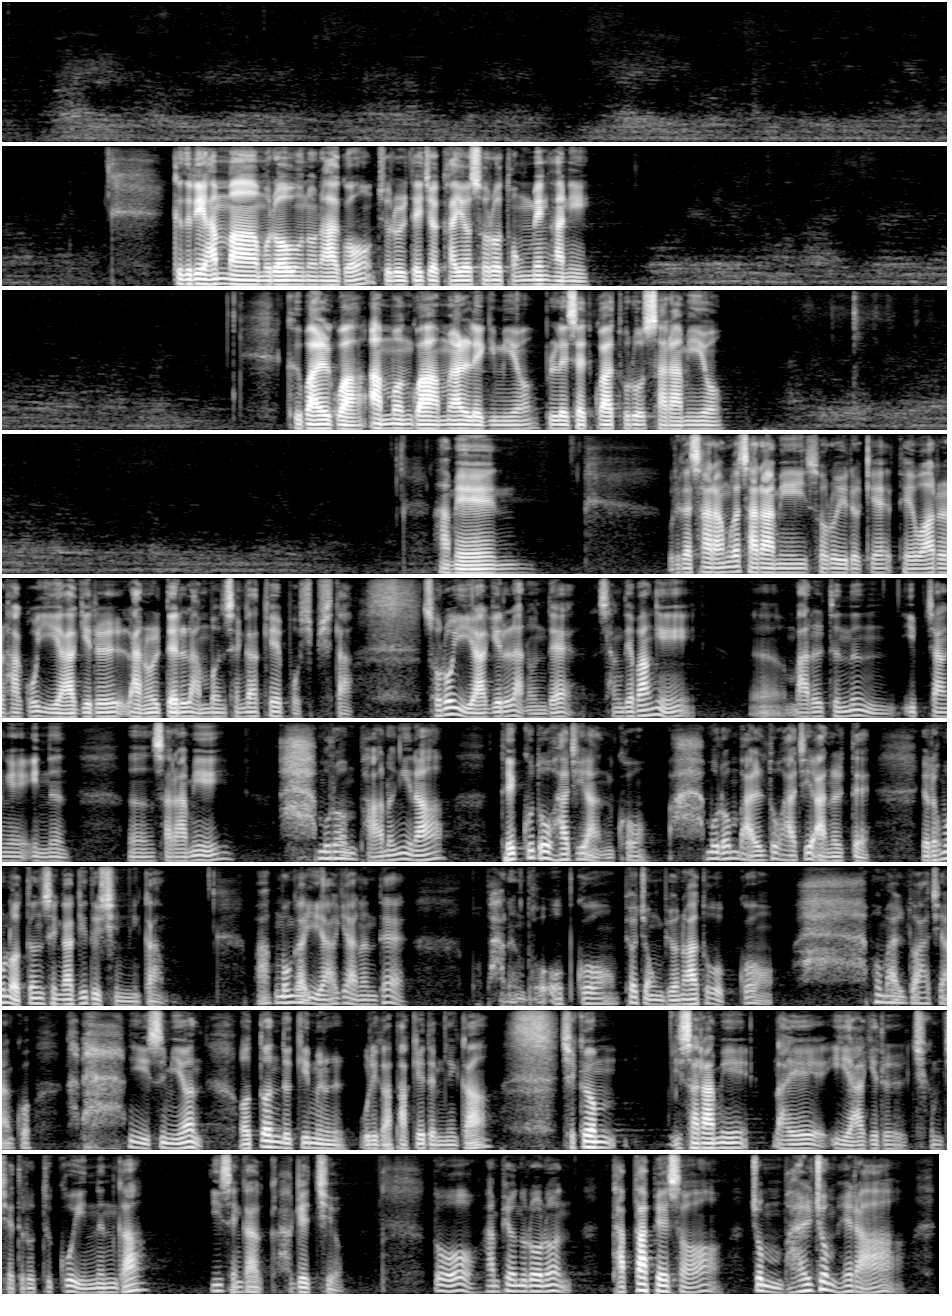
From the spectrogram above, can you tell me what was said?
그들이 한 마음으로 의논하고 주를 대적하여 서로 동맹하니 그발과 암몬과 아말렉이며 블레셋과 두루 사람이요 아멘. 우리가 사람과 사람이 서로 이렇게 대화를 하고 이야기를 나눌 때를 한번 생각해 보십시다. 서로 이야기를 나누는데 상대방이 어, 말을 듣는 입장에 있는 어, 사람이 아무런 반응이나 대꾸도 하지 않고 아무런 말도 하지 않을 때 여러분 어떤 생각이 드십니까? 막 뭔가 이야기하는데 뭐 반응도 없고 표정 변화도 없고 아무 말도 하지 않고 가만히 있으면 어떤 느낌을 우리가 받게 됩니까? 지금 이 사람이 나의 이야기를 지금 제대로 듣고 있는가? 이 생각하겠지요. 또 한편으로는 답답해서 좀말좀 해라.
